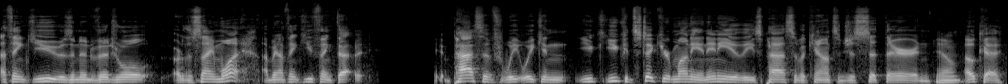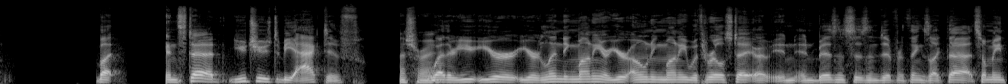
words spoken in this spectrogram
I think you as an individual are the same way. I mean, I think you think that passive we, we can you you could stick your money in any of these passive accounts and just sit there and yeah okay. But instead, you choose to be active that's right whether you, you're you're lending money or you're owning money with real estate or in, in businesses and different things like that. So I mean,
